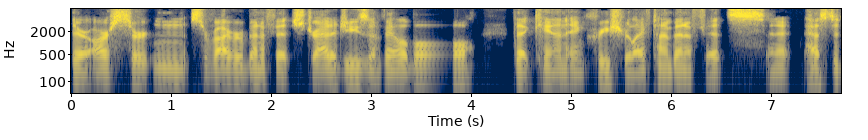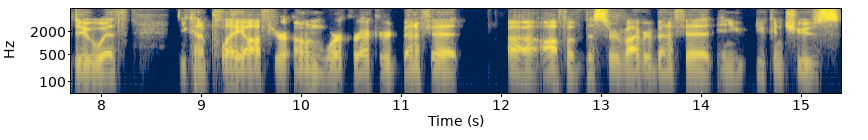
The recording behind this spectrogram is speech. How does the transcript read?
There are certain survivor benefit strategies available that can increase your lifetime benefits. And it has to do with you kind of play off your own work record benefit uh, off of the survivor benefit, and you you can choose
